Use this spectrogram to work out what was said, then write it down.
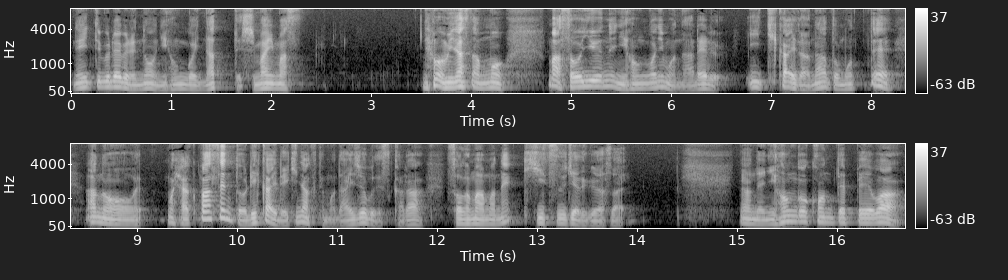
ネイティブレベルの日本語になってしまいます。でも皆さんもまあそういうね日本語にもなれるいい機会だなと思ってあのもう100%理解できなくても大丈夫ですからそのままね聞き続けてください。なので日本語コンテッペイは、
